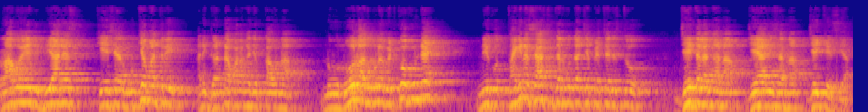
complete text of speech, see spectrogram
రాబోయేది బీఆర్ఎస్ కేసీఆర్ ముఖ్యమంత్రి అని గంటాపరంగా చెప్తా ఉన్నా. నువ్వు నోరు అదుపులో పెట్టుకోకుంటే నీకు తగిన శాస్తి జరుగుద్దని చెప్పి హెచ్చరిస్తూ జై తెలంగాణ జై అన్న జై కేసీఆర్.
